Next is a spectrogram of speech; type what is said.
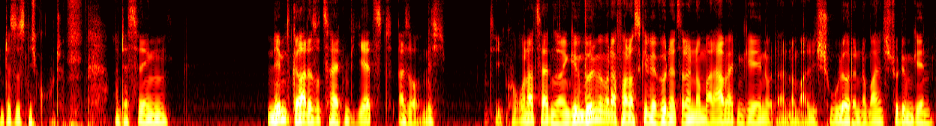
Und das ist nicht gut. Und deswegen nehmt gerade so Zeiten wie jetzt, also nicht die Corona-Zeiten, sondern gehen, würden wir mal davon ausgehen, wir würden jetzt alle normal arbeiten gehen oder normal in die Schule oder normal ins Studium gehen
